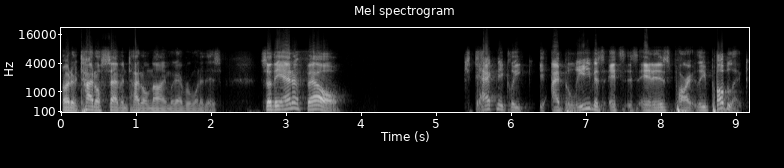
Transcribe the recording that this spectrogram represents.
Or Title 7, Title 9, whatever one it is. So the NFL technically I believe is it's, it's it is partly public.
